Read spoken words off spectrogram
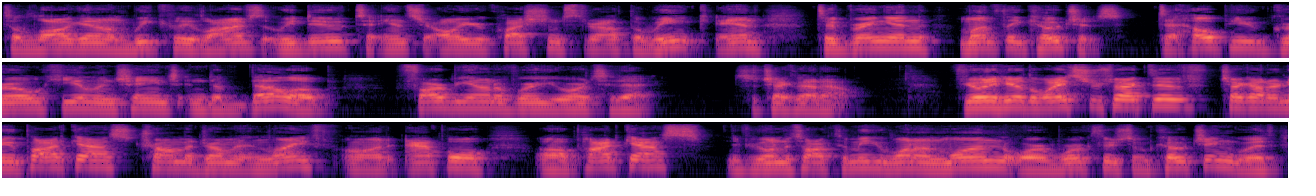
to log in on weekly lives that we do, to answer all your questions throughout the week, and to bring in monthly coaches to help you grow, heal, and change and develop far beyond of where you are today. So check that out. If you want to hear the wife's perspective, check out our new podcast, Trauma, Drama, and Life, on Apple uh, Podcasts. If you want to talk to me one on one or work through some coaching with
